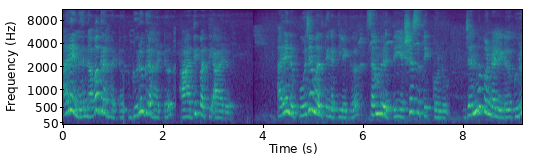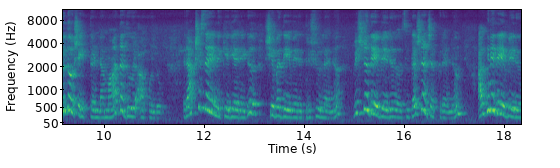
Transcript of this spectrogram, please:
ಅರೇನು ನವಗ್ರಹಟು, ಗುರುಗ್ರಹಟು ಆಧಿಪತಿ ಆರು. ಅರೇನು ಪೂಜೆ ಮಲ್ತಿನಕ್ಲೆಗ್ ಸಮೃದ್ಧಿ ಯಶಸ್ಸು ತಿಕ್ಕೊಂಡು. ಜನ್ಮ ಕೊಂಡಲಿಡು ಗುರುದೋಷ ಇತ್ತಂಡ ಮಾತ ದೂರ ಆಪುಂಡು ರಾಕ್ಷಸರೇನು ಕೆರಿಯರೆಗ್ ಶಿವದೇವೇರು ತ್ರಿಶೂಲನ ವಿಷ್ಣುದೇವಿಯರು ಸುದರ್ಶನ ಚಕ್ರನು, ಅಗ್ನಿದೇವೇರು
